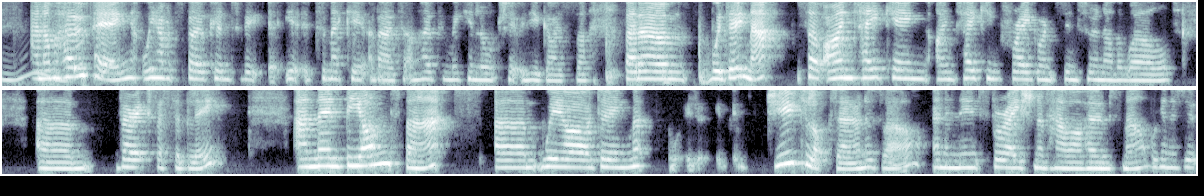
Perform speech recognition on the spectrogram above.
Mm. And I'm hoping we haven't spoken to the uh, to Mecca about it. I'm hoping we can launch it with you guys as well. But um, we're doing that. So I'm taking I'm taking fragrance into another world um, very accessibly. And then beyond that, um, we are doing due to lockdown as well, and in the inspiration of how our homes smell. We're going to do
